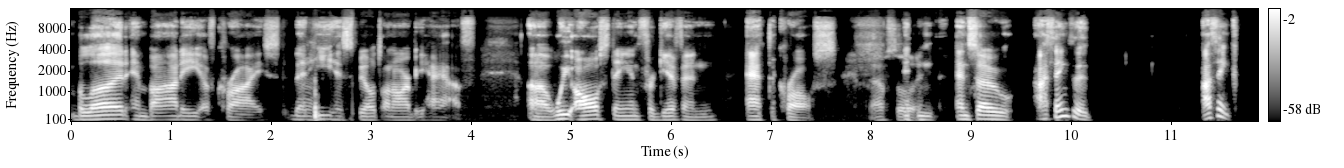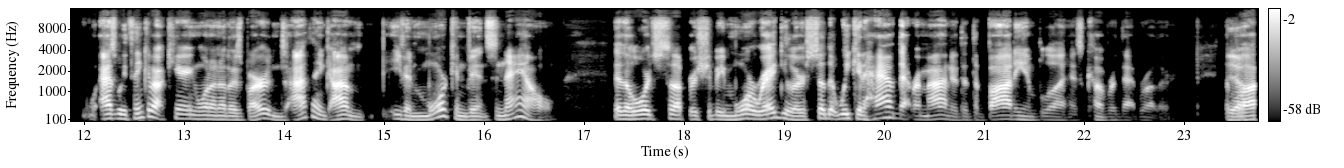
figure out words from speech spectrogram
blood and body of Christ that Mm. He has spilt on our behalf. Uh, we all stand forgiven at the cross, absolutely and, and so I think that I think as we think about carrying one another's burdens, I think I'm even more convinced now that the Lord's Supper should be more regular so that we could have that reminder that the body and blood has covered that brother. The Yeah. blood,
